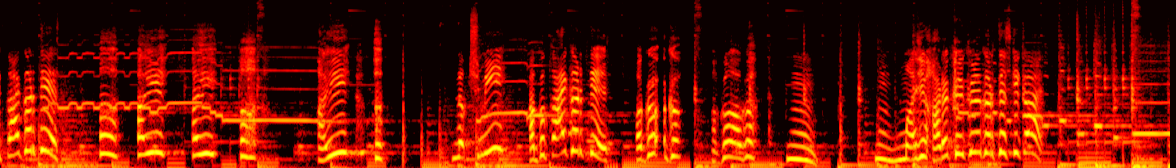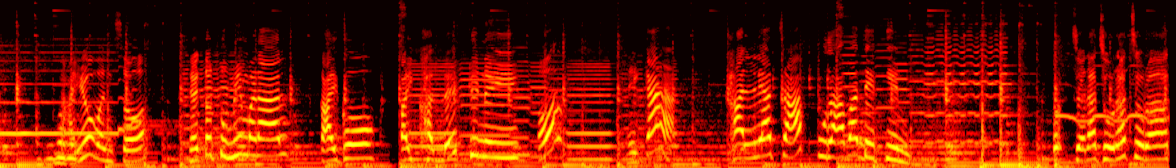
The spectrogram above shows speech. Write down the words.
हे काय करतेस? अ, आई आई अ, आई अ, लक्ष्मी अगं काय करतेस? अगं अगं अगं अगं. हम्म, हम्म, माझी हाडं खिळखिळ करतेस की काय? नाही हो नाही तर तुम्ही म्हणाल काय गो काही खाल्लेस की नाही? हो? नाही का? खाल्ल्याचा पुरावा देते मी जरा जोरात जोरात.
